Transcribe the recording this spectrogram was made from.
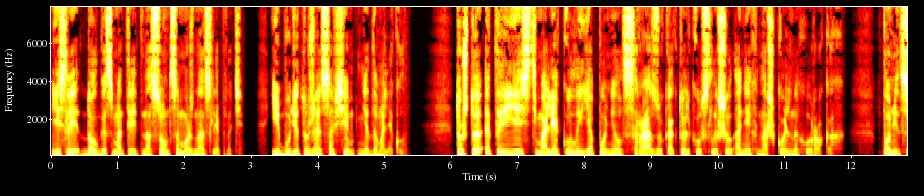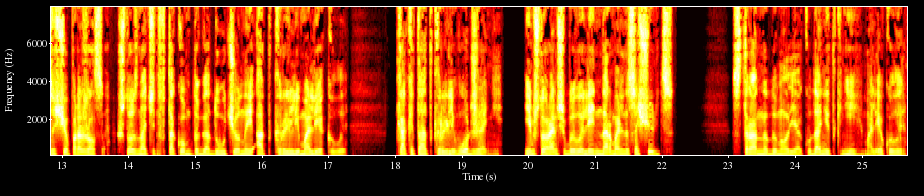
Если долго смотреть на солнце, можно ослепнуть. И будет уже совсем не до молекул. То, что это и есть молекулы, я понял сразу, как только услышал о них на школьных уроках. Помнится, еще поражался. Что значит в таком-то году ученые открыли молекулы? Как это открыли? Вот же они. Им что, раньше было лень нормально сощуриться? Странно, думал я, куда ни ткни, молекулы.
